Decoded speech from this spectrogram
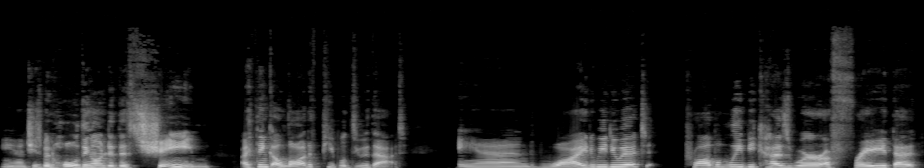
and she's been holding on to this shame. I think a lot of people do that. And why do we do it? Probably because we're afraid that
